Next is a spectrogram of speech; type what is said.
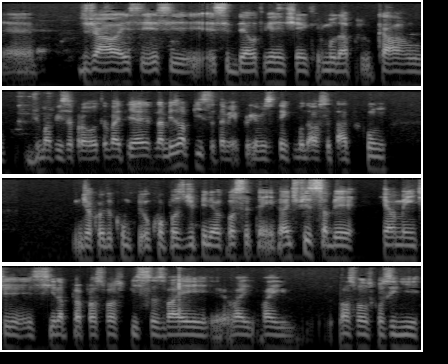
é, já esse, esse, esse delta que a gente tinha que mudar para o carro de uma pista para outra vai ter na mesma pista também, porque você tem que mudar o setup com de acordo com o composto de pneu que você tem. Então é difícil saber realmente se para próximas pistas vai, vai, vai nós vamos conseguir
